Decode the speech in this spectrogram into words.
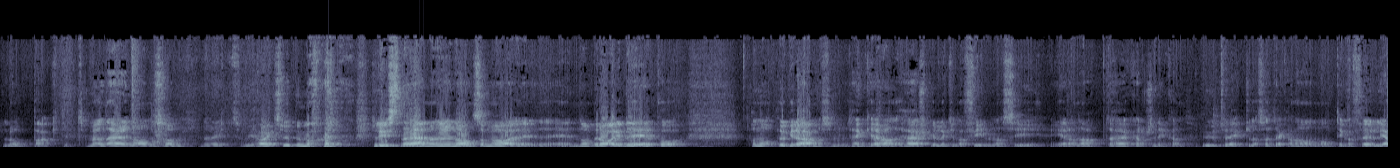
loppaktigt. Men är det någon som, nu inte- vi har inte supermånga lyssnare här, men är det någon som har eh, några bra idéer på på något program som tänker ja det här skulle kunna finnas i eran app, det här kanske ni kan utveckla så att jag kan ha någonting att följa.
